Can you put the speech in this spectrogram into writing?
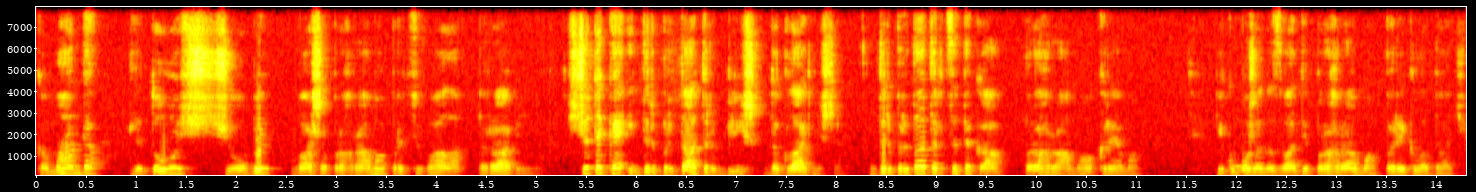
команда, для того, щоб ваша програма працювала правильно. Що таке інтерпретатор більш докладніше? Інтерпретатор це така програма окрема, яку можна назвати програма-перекладач.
